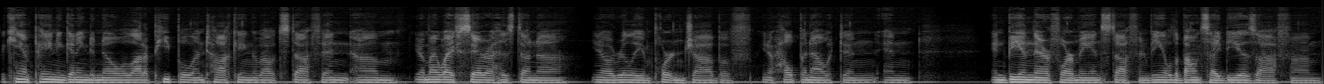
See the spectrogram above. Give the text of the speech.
the campaign and getting to know a lot of people and talking about stuff. And, um, you know, my wife, Sarah, has done a, you know, a really important job of, you know, helping out and, and, and being there for me and stuff and being able to bounce ideas off. Um,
